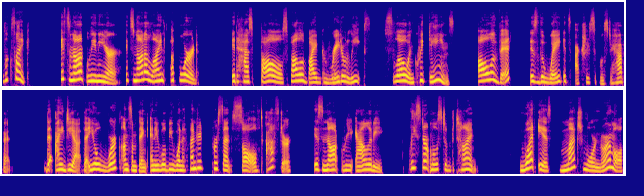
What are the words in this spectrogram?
looks like. It's not linear, it's not a line upward. It has falls followed by greater leaps, slow and quick gains. All of it is the way it's actually supposed to happen. The idea that you'll work on something and it will be 100% solved after is not reality, at least not most of the time. What is much more normal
